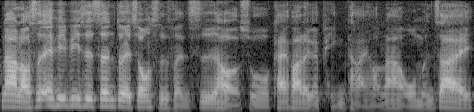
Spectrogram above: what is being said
那老师 A P P 是针对忠实粉丝哈所开发的一个平台哈。那我们在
